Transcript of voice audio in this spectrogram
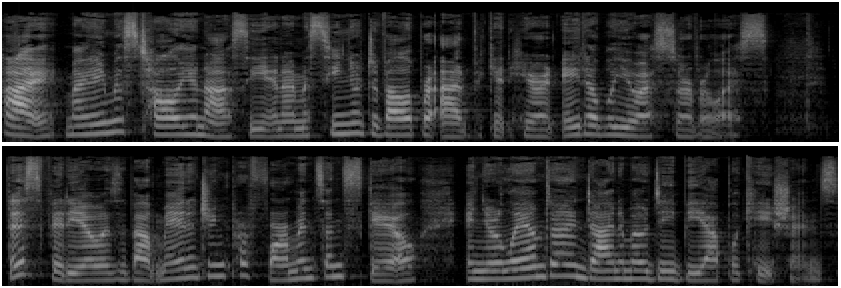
Hi, my name is Talia Nasi and I'm a Senior Developer Advocate here at AWS Serverless. This video is about managing performance and scale in your Lambda and DynamoDB applications.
